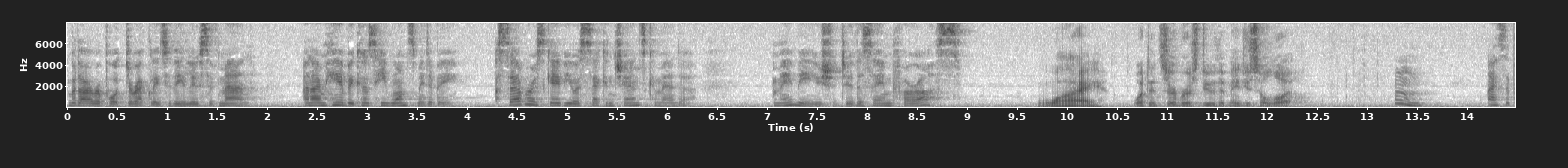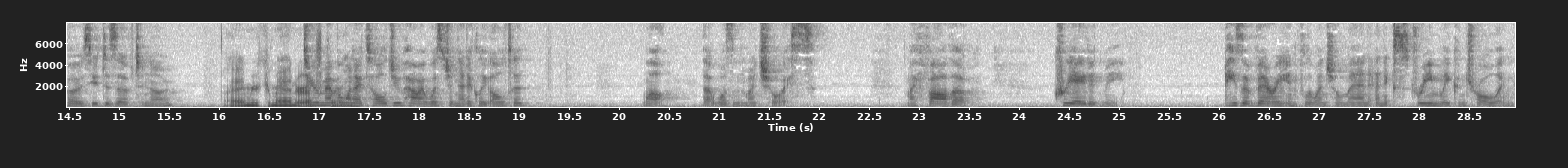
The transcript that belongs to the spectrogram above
But I report directly to the Illusive Man. And I'm here because he wants me to be. Cerberus gave you a second chance, Commander. Maybe you should do the same for us. Why? What did Cerberus do that made you so loyal? Hmm. I suppose you deserve to know. I am your commander, Do you after remember all. when I told you how I was genetically altered? Well, that wasn't my choice. My father created me. He's a very influential man and extremely controlling.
